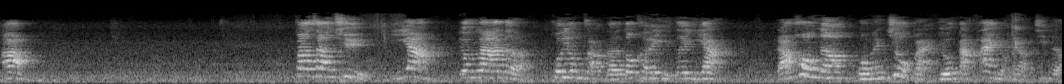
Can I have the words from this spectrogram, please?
啊，放上去一样，用拉的或用找的都可以，都一样。然后呢，我们旧版有档案有没有？记得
